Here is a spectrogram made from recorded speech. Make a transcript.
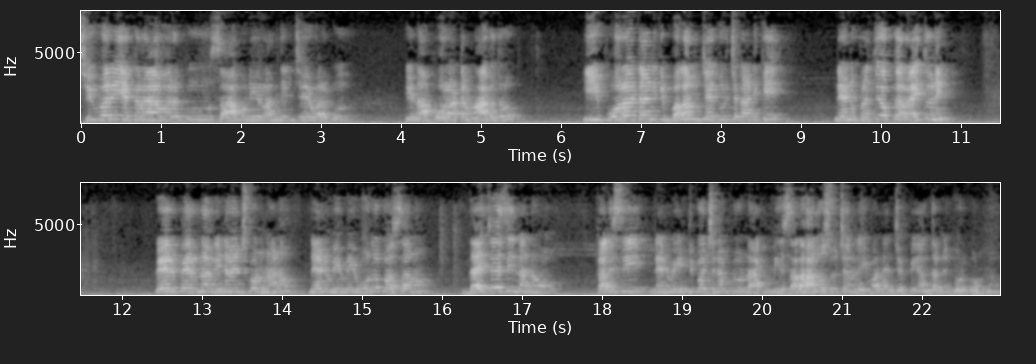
చివరి ఎకరా వరకు సాగునీరు అందించే వరకు ఈ నా పోరాటం ఆగదు. ఈ పోరాటానికి బలం చేకూర్చడానికి నేను ప్రతి ఒక్క రైతుని పేరు పేరున విన్నవించుకుంటున్నాను. నేను మీ మీ ఊర్లోకి వస్తాను. దయచేసి నన్ను కలిసి నేను మీ ఇంటికి వచ్చినప్పుడు నాకు మీ సలహాలు సూచనలు ఇవ్వండి అని చెప్పి అందరినీ కోరుకుంటున్నాను.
